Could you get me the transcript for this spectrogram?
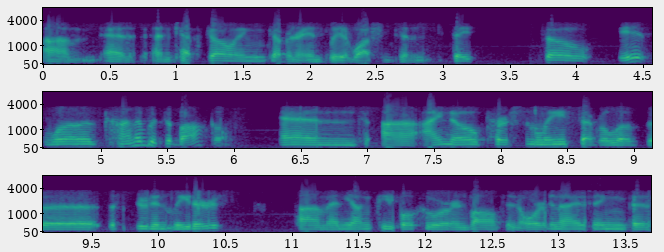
um, and, and kept going. Governor Inslee of Washington State. So it was kind of a debacle. And uh, I know personally several of the, the student leaders um, and young people who are involved in organizing this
